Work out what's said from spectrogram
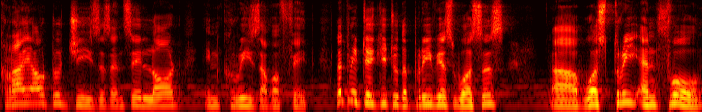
cry out to Jesus and say, Lord, increase our faith. Let me take you to the previous verses, uh, verse 3 and 4.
